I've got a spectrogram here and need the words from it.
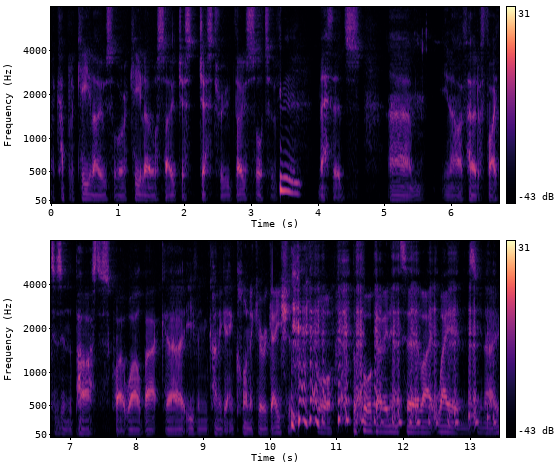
a couple of kilos or a kilo or so just just through those sort of Mm. methods. Um, you know, I've heard of fighters in the past, this is quite a while back, uh, even kind of getting colonic irrigation before, before going into like weigh-ins, you know,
